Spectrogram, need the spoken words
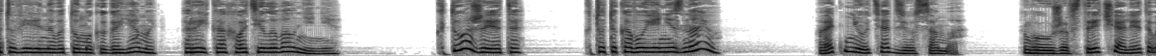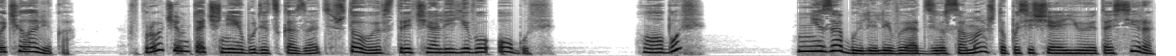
От уверенного Тома Кагаямы Рейка охватило волнение. «Кто же это? Кто-то, кого я не знаю?» «Отнюдь, Адзё сама. Вы уже встречали этого человека. Впрочем, точнее будет сказать, что вы встречали его обувь». «Обувь?» Не забыли ли вы, Адзё сама, что, посещая Юэ Тасира,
